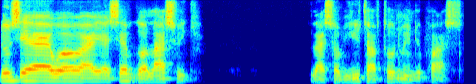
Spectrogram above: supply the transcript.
Don't say, ah, well, I accept God last week. Like some youth have told me in the past.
